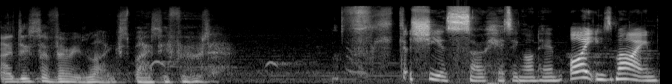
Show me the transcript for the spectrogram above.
I do so very like spicy food. She is so hitting on him. Oi, he's mine.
